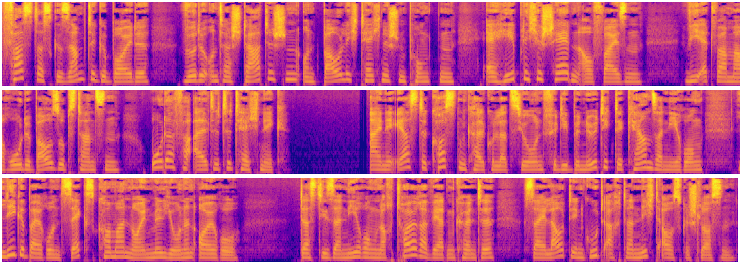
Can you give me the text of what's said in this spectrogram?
Fast das gesamte Gebäude würde unter statischen und baulich-technischen Punkten erhebliche Schäden aufweisen, wie etwa marode Bausubstanzen oder veraltete Technik. Eine erste Kostenkalkulation für die benötigte Kernsanierung liege bei rund 6,9 Millionen Euro. Dass die Sanierung noch teurer werden könnte, sei laut den Gutachtern nicht ausgeschlossen.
